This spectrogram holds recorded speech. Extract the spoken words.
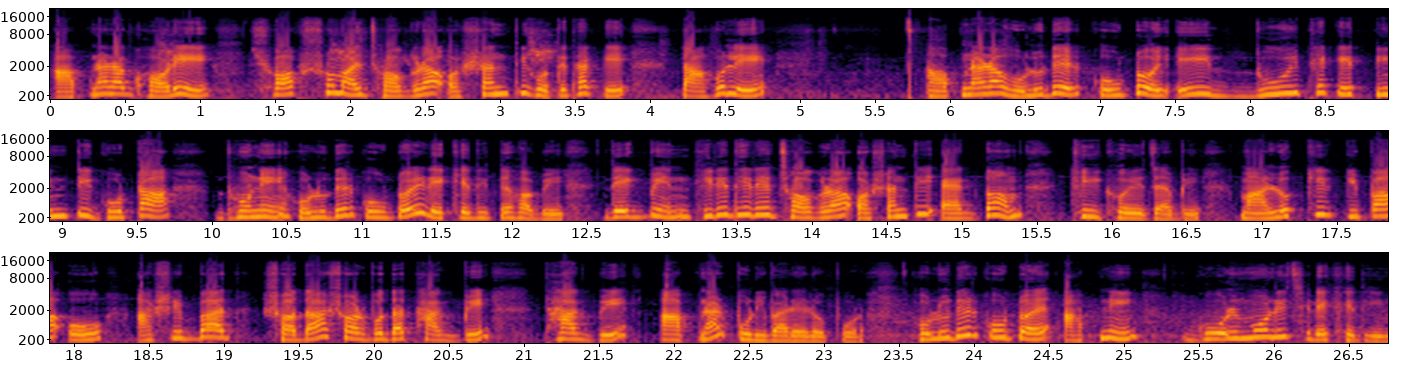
আপনারা ঘরে সব সময় ঝগড়া, অশান্তি হতে থাকে, তাহলে আপনারা হলুদের কৌটোয় এই দুই থেকে তিনটি গোটা ধনে হলুদের কৌটোয় রেখে দিতে হবে। দেখবেন ধীরে ধীরে ঝগড়া, অশান্তি একদম ঠিক হয়ে যাবে। মা লক্ষ্মীর কৃপা ও আশীর্বাদ সদা সর্বদা থাকবে থাকবে আপনার পরিবারের ওপর। হলুদের কৌটোয় আপনি গোলমরিচ রেখে দিন।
